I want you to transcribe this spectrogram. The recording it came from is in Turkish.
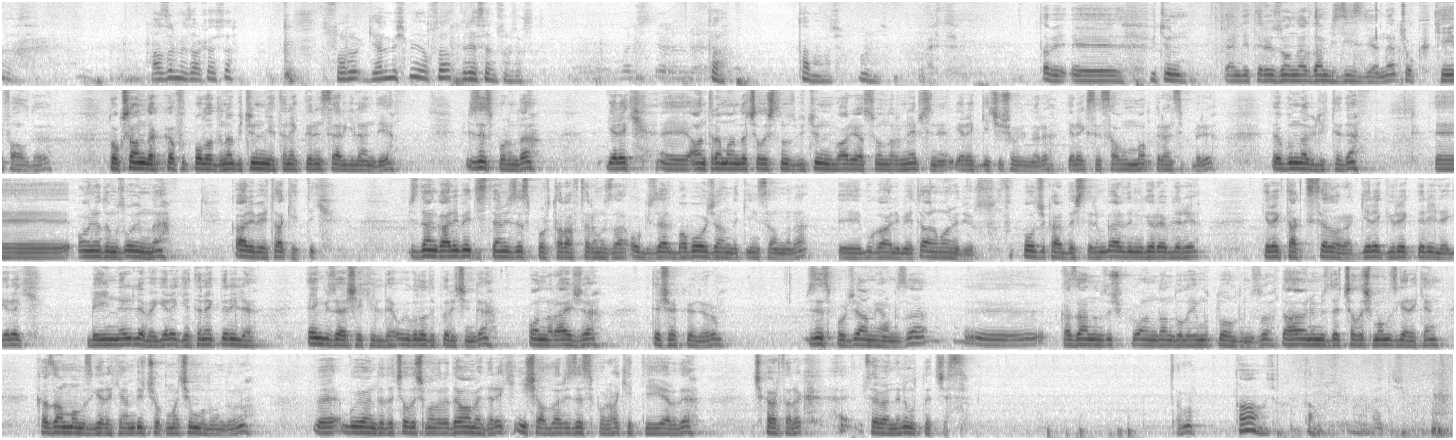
Ah. Hazır mıyız arkadaşlar? Soru gelmiş mi yoksa bireysel mi soracaksın? Tamam. Tamam hocam. Buyurun hocam. Evet. Tabii e, bütün kendi televizyonlardan bizi izleyenler çok keyif aldığı 90 dakika futbol adına bütün yeteneklerin sergilendiği Rize Spor'un da gerek e, antrenmanda çalıştığımız bütün varyasyonların hepsini, gerek geçiş oyunları, gerekse savunma prensipleri ve bununla birlikte de e, oynadığımız oyunla galibiyeti hak ettik. Bizden galibiyet isteyen Rize Spor taraftarımıza, o güzel baba ocağındaki insanlara e, bu galibiyeti armağan ediyoruz. Futbolcu kardeşlerim verdiğim görevleri gerek taktiksel olarak, gerek yürekleriyle, gerek beyinleriyle ve gerek yetenekleriyle en güzel şekilde uyguladıkları için de onlara ayrıca teşekkür ediyorum. Rize Spor camiamıza e, kazandığımız 3 puandan dolayı mutlu olduğumuzu, daha önümüzde çalışmamız gereken, kazanmamız gereken birçok maçın bulunduğunu ve bu yönde de çalışmalara devam ederek inşallah Rize Spor'u hak ettiği yerde çıkartarak sevenleri mutlu edeceğiz. Tamam. Tamam hocam. Tamam. Ben teşekkür ederim.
